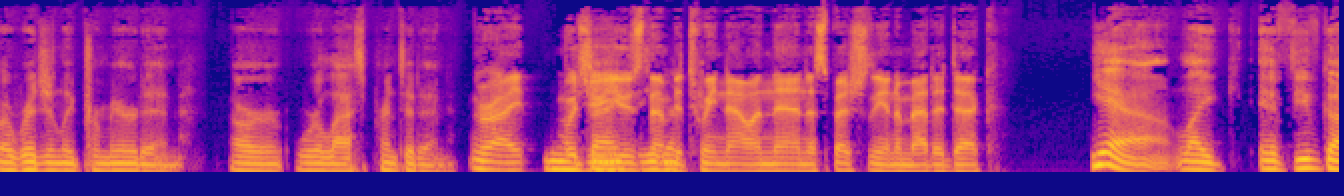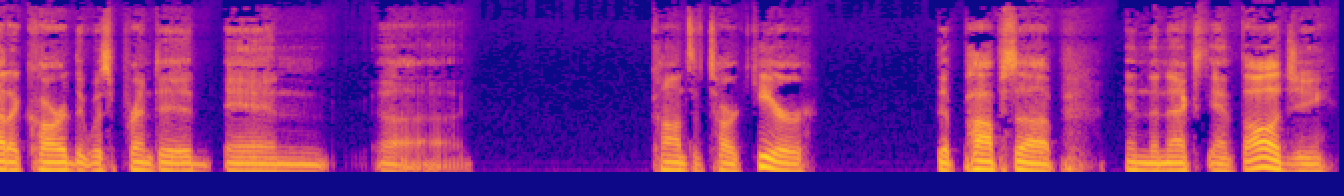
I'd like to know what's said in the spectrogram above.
originally premiered in or were last printed in? Right. You know Would you use them Either- between now and then, especially in a meta deck? Yeah, like if you've got a card that was printed in uh Khans of Tarkir that pops up in the next anthology,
